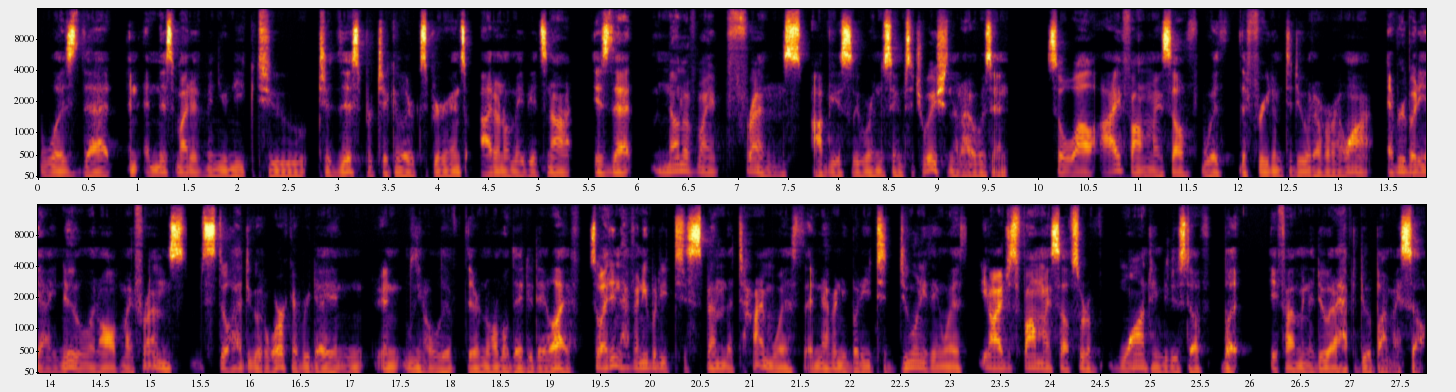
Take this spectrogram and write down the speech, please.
was that, and, and this might have been unique to, to this particular experience. I don't know, maybe it's not, is that none of my friends obviously were in the same situation that I was in. So while I found myself with the freedom to do whatever I want, everybody I knew and all of my friends still had to go to work every day and, and you know, live their normal day to day life. So I didn't have anybody to spend the time with. I didn't have anybody to do anything with. You know, I just found myself sort of wanting to do stuff, but if I'm going to do it, I have to do it by myself.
